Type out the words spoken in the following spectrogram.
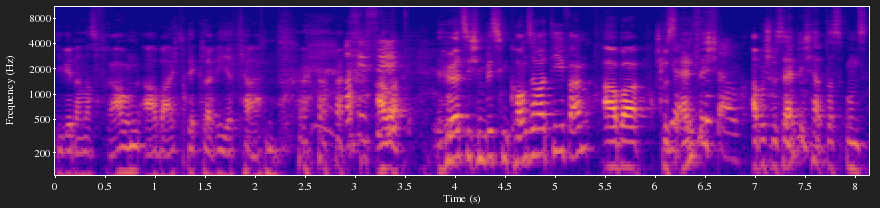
die wir dann als Frauenarbeit deklariert haben. Also aber hört sich ein bisschen konservativ an, aber schlussendlich, auch. aber schlussendlich hat das uns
